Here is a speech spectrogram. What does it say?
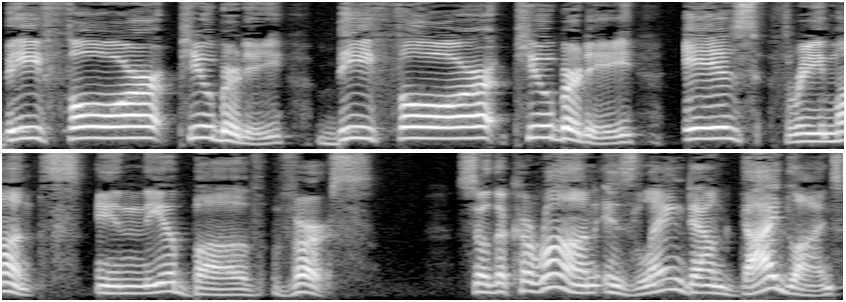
before puberty, before puberty is three months in the above verse. So the Quran is laying down guidelines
